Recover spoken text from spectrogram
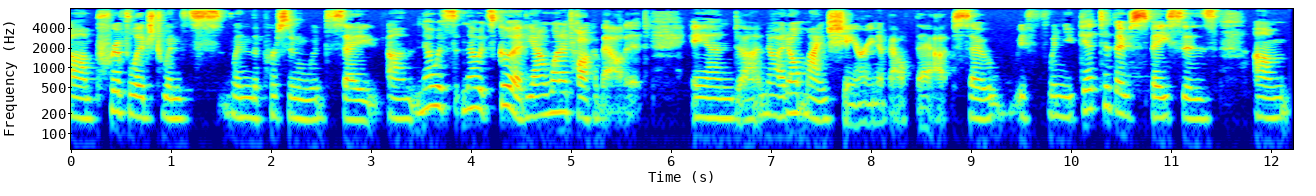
um, privileged when when the person would say, um, "No, it's no, it's good. Yeah, I want to talk about it." and uh, no i don't mind sharing about that so if when you get to those spaces um,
